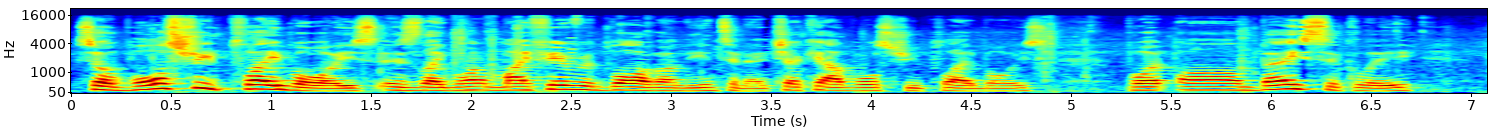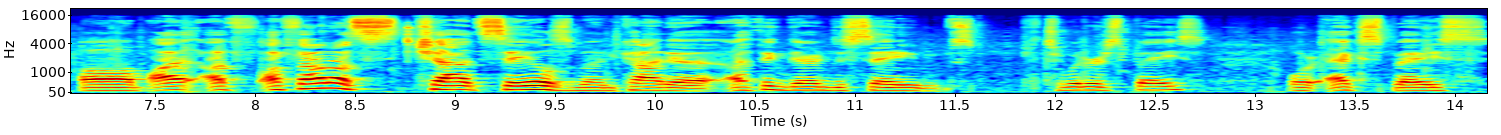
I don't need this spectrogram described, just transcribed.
so Wall Street Playboys is like one of my favorite blog on the internet. Check out Wall Street Playboys. But um basically, um I I, I found out Chad Salesman kind of I think they're in the same Twitter space or X space.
